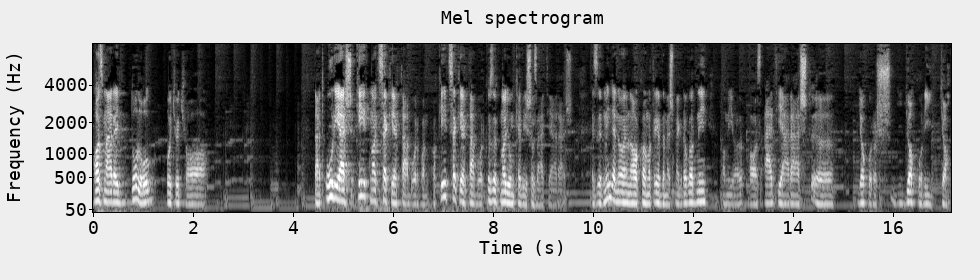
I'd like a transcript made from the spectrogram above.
az már egy dolog, hogy hogyha tehát óriás, két nagy szekértábor van. A két szekértábor között nagyon kevés az átjárás. Ezért minden olyan alkalmat érdemes megragadni, ami a, az átjárást ö, gyakoros, gyakorítja.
